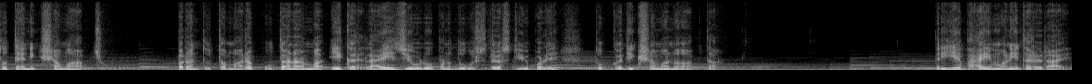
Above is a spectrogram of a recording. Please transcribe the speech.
તો તેની ક્ષમા આપજો. પરંતુ તમારા પોતાનામાં એક રાય જેવડો પણ દોષ દ્રષ્ટિએ પડે તો કદી ક્ષમા ન આપતા. પ્રિય ભાઈ મણિધર રાય,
